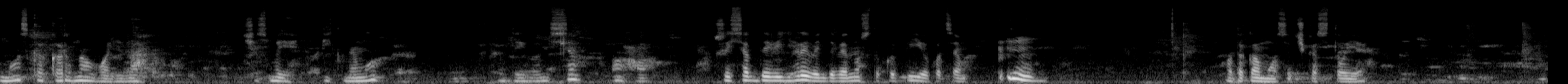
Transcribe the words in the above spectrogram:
Маска карнавальна. Зараз ми пікнемо. Дивимося. Ага. 69 гривень 90 копійок. Оце отака масочка стоїть. М.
